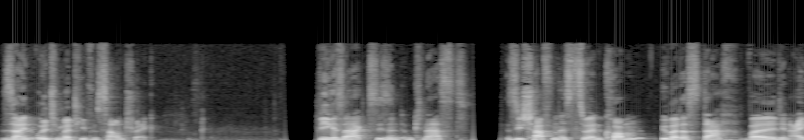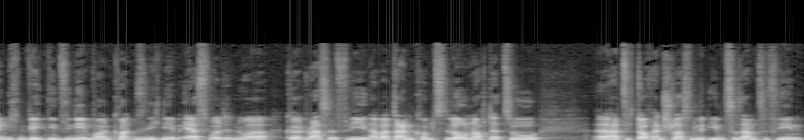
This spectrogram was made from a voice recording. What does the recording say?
seinen ultimativen Soundtrack. Wie gesagt, sie sind im Knast. Sie schaffen es zu entkommen über das Dach, weil den eigentlichen Weg, den sie nehmen wollen, konnten sie nicht nehmen. Erst wollte nur Kurt Russell fliehen, aber dann kommt Stallone noch dazu, äh, hat sich doch entschlossen, mit ihm zusammen zu fliehen.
